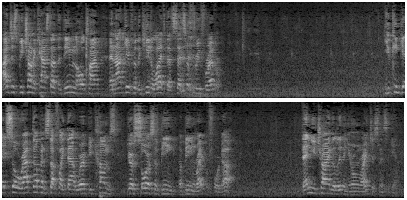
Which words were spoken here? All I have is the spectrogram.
I'd just be trying to cast out the demon the whole time and not give her the key to life that sets her free forever. You can get so wrapped up in stuff like that where it becomes your source of being of being right before God. Then you're trying to live in your own righteousness again.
